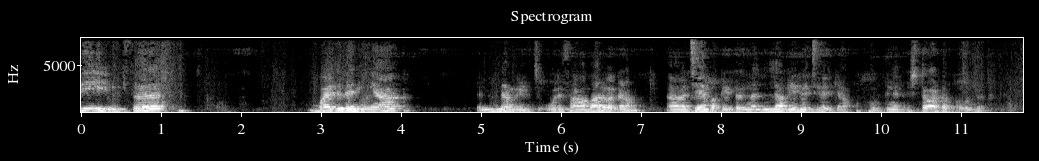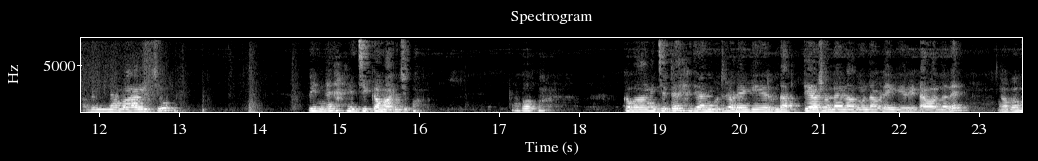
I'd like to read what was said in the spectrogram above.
ബീൻസ് വഴുതനിങ്ങ എല്ലാം മേടിച്ചു. ഒരു സാമ്പാർ വെക്കണം ചേമ്പൊക്കെ ഇട്ട് നല്ല അവിയൽ വെച്ച് കഴിക്കണം. മുത്തിന് ഇഷ്ടമാട്ടോ അതുകൊണ്ട്. അതെല്ലാം വാങ്ങിച്ചു. പിന്നെ ചിക്കൻ വാങ്ങിച്ചു. അപ്പോൾ ഒക്കെ വാങ്ങിച്ചിട്ട് ജാനിക്കുട്ടിയുടെ അവിടെയും കയറേണ്ട അത്യാവശ്യം ഉണ്ടായിരുന്നു. അതുകൊണ്ട് അവിടെയും കയറിയിട്ടാണ് വന്നത്. അപ്പം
